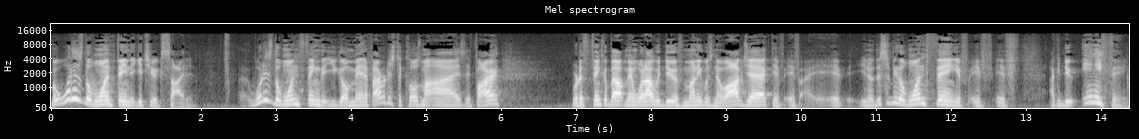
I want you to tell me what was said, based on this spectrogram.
But what is the one thing that gets you excited? What is the one thing that you go, man? If I were just to close my eyes, if I were to think about, man, what I would do if money was no object, if if, if you know, this would be the one thing if if if I could do anything,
